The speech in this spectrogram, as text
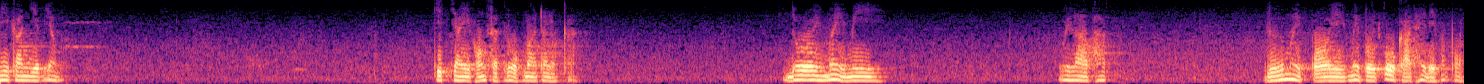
มีการเหยียบย่ำจิตใจของสัตว์โลกมาตลอดกาลโดยไม่มีเวลาพัก หรือไม่ปล่อยไม่เปิดโอกาสให้ได้พักผ่อน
